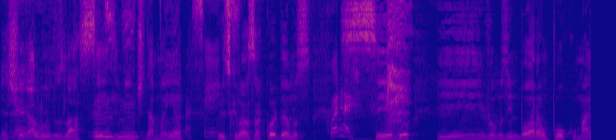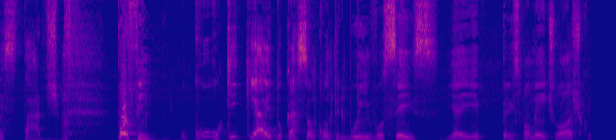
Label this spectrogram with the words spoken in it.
Já chega alunos lá, 6h20 da manhã. Paciência. Por isso que nós acordamos Coragem. cedo e vamos embora um pouco mais tarde. Por fim, o, o que, que a educação contribui em vocês? E aí, principalmente, lógico,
